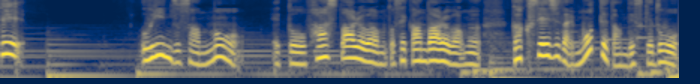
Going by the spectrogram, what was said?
で、ウィンズさんの、えっと、ファーストアルバムとセカンドアルバム、学生時代持ってたんですけど、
